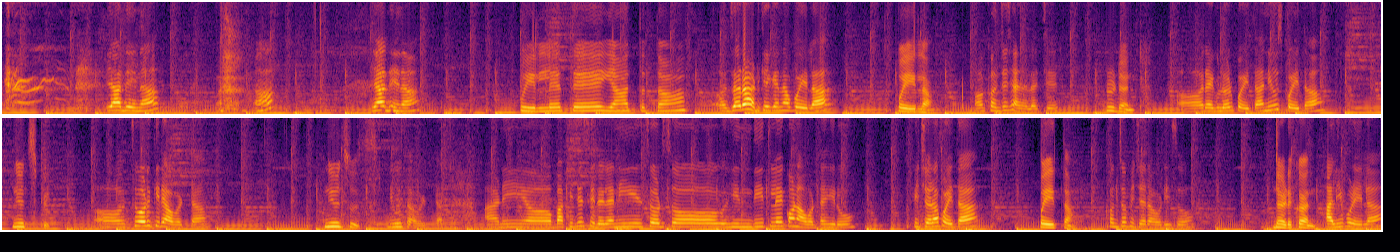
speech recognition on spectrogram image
याद येना आं याद येना पयले ते याद आतां. जरा हटके केन्ना पळयला पळयला खंयच्या चॅनलाचेर प्रुडंट रेगुलर पळयता न्यूज पळयता न्यूज पे. चड कितें आवडटा न्यूजूच न्यूज आवडटा आनी बाकीच्या सिरियलांनी चडसो हिंदीतले कोण आवडटा हिरो पिक्चरां पळयता पळयता खंयचो पिक्चर आवडीचो? धडकन. हालीं पळयला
